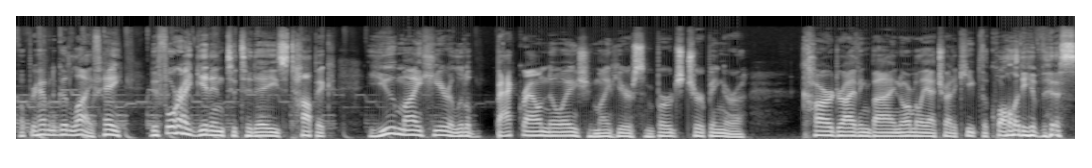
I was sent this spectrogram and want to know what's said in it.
Hope you're having a good life. Hey, before I get into today's topic, you might hear a little background noise. You might hear some birds chirping or a car driving by. Normally, I try to keep the quality of this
